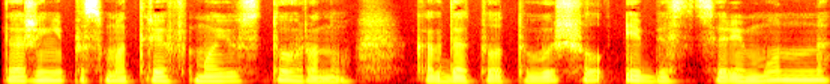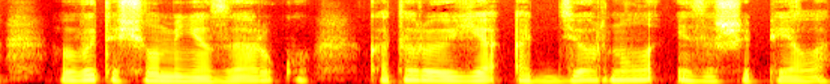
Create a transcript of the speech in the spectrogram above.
даже не посмотрев в мою сторону, когда тот вышел и бесцеремонно вытащил меня за руку, которую я отдернула и зашипела,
